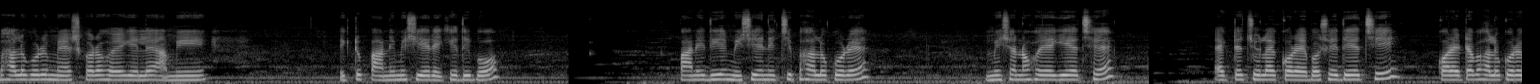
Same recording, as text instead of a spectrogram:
ভালো করে ম্যাশ করা হয়ে গেলে আমি একটু পানি মিশিয়ে রেখে দিব। পানি দিয়ে মিশিয়ে নিচ্ছি ভালো করে। মেশানো হয়ে গিয়েছে। একটা চুলায় কড়াই বসিয়ে দিয়েছি। কড়াইটা ভালো করে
